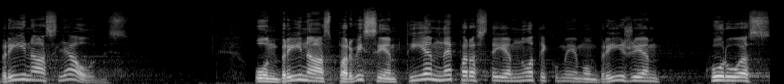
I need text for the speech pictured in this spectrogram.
brīnās ļaudis un brīnās par visiem tiem neparastajiem notikumiem un brīžiem, kuros,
